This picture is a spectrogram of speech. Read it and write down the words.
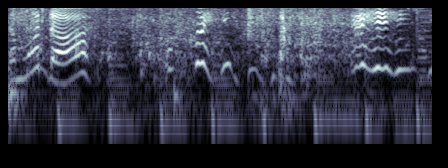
สมุดเหรอโอ้ยเฮ้ยเฮ้ย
